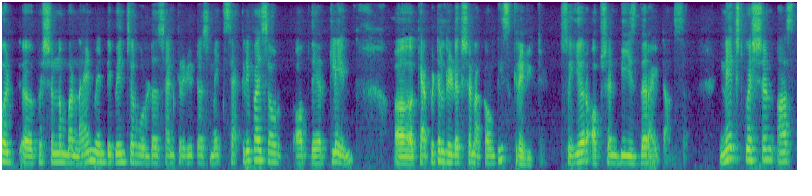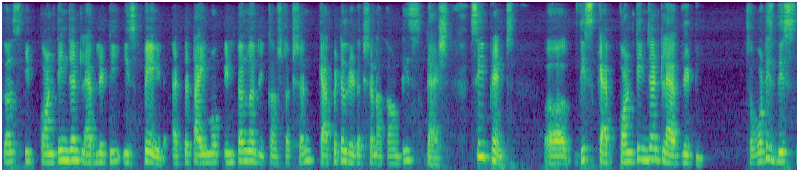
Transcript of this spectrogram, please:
uh, question number 9 when debenture holders and creditors make sacrifice of, of their claim uh, capital reduction account is credited. So here option b is the right answer. Next question asks us if contingent liability is paid at the time of internal reconstruction capital reduction account is dash see friends uh, this cap contingent liability. So what is this?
